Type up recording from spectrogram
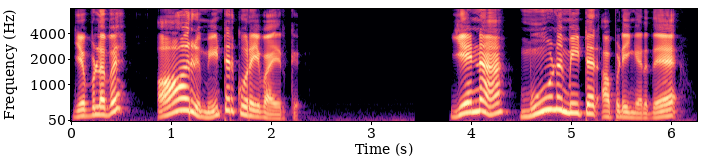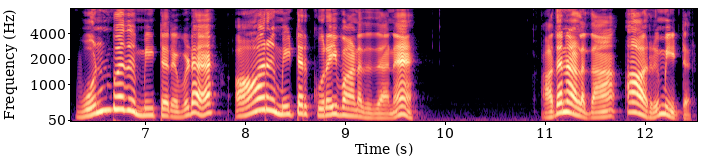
எவ்வளவு? ஆறு மீட்டர் குறைவா இருக்கு. ஏன்னா மூணு மீட்டர் அப்படிங்கிறது ஒன்பது மீட்டரை விட ஆறு மீட்டர் குறைவானது தானே? அதனால தான் ஆறு மீட்டர்.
